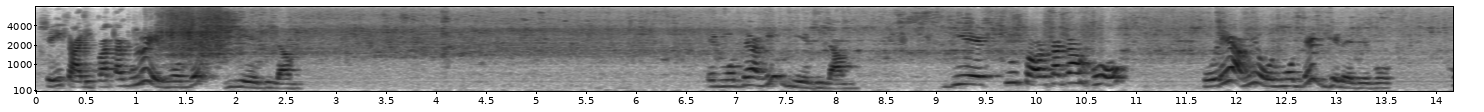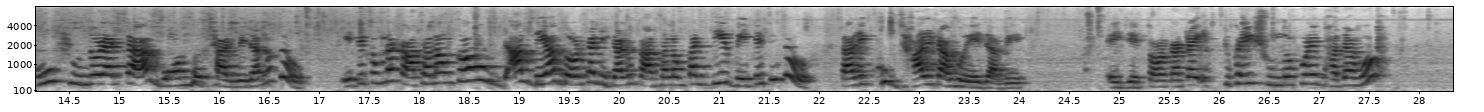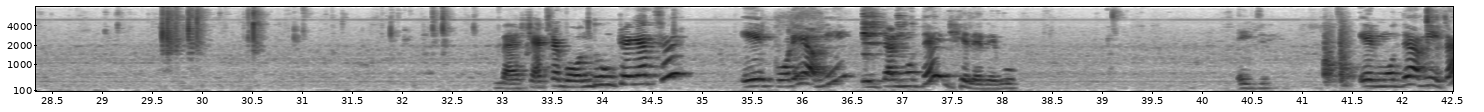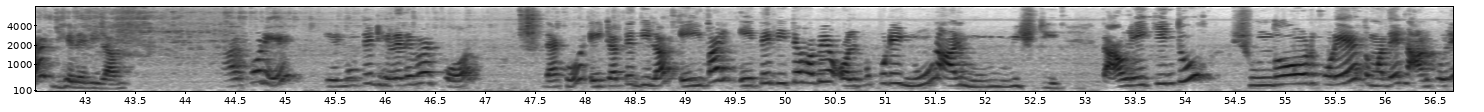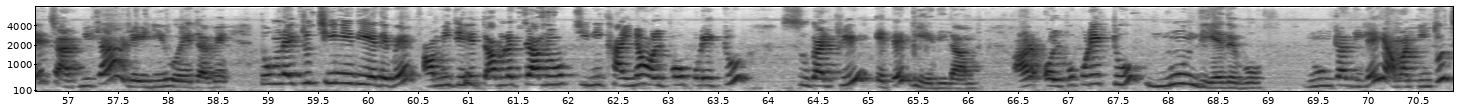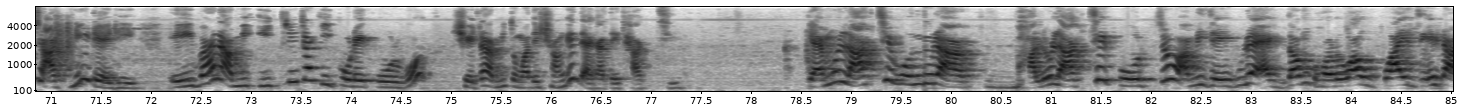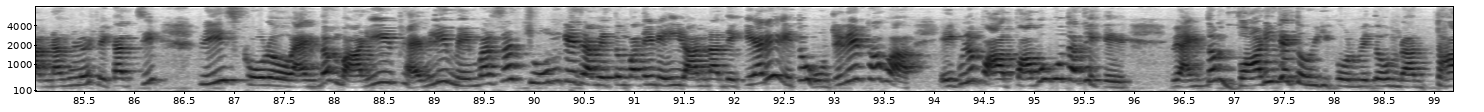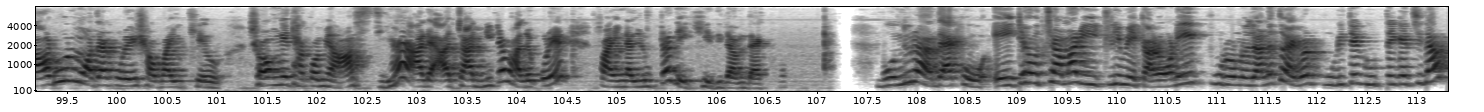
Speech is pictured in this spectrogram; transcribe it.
সেই কারি পাতাগুলো এর মধ্যে দিয়ে দিলাম। এর মধ্যে আমি দিয়ে দিলাম। দিয়ে একটু তরকাটা হোক, করে আমি ওর মধ্যে ঢেলে দেবো। খুব সুন্দর একটা গন্ধ ছাড়বে, জানো তো? এতে তোমরা কাঁচা লঙ্কাও আর দেওয়ার দরকার নেই, কারণ কাঁচা লঙ্কা দিয়ে বেটেছি তো, তাহলে খুব ঝালটা হয়ে যাবে। এই যে তরকাটা একটুখানি সুন্দর করে ভাজা হোক। ব্যাস, একটা গন্ধ উঠে গেছে। এরপরে আমি এইটার মধ্যে ঢেলে দেব। এই যে, এর মধ্যে আমি এটা ঢেলে দিলাম। তারপরে এর মধ্যে ঢেলে দেওয়ার পর, দেখো এইটাতে দিলাম, এইবার এতে দিতে হবে অল্প করে নুন আর মিষ্টি। তাহলেই কিন্তু সুন্দর করে তোমাদের নারকোলের চাটনিটা রেডি হয়ে যাবে। তোমরা একটু চিনি দিয়ে দেবে। আমি যেহেতু, আমরা জানো চিনি খাই না, অল্প করে একটু সুগার ফ্রি এতে দিয়ে দিলাম। আর অল্প করে একটু নুন দিয়ে দেবো। নুনটা দিলেই আমার কিন্তু চাটনি রেডি এইবার আমি ইডলিটা কি করে করব, সেটা আমি তোমাদের সঙ্গে দেখাতে থাকছি। কেমন লাগছে বন্ধুরা? ভালো লাগছে, করছ? আমি যেগুলো একদম ঘরোয়া উপায় যে রান্নাগুলো শেখাচ্ছি প্লিজ করো। একদম বাড়ির ফ্যামিলি মেম্বার্সরা চমকে যাবে তোমাদের এই রান্না দেখে। আরে, এ তো হোটেলের খাবার। এগুলো পাবো কোথা থেকে? একদম বাড়িতে তৈরি করবে তোমরা। দারুণ মজা করে সবাই খেও। সঙ্গে থাকো, আমি আসছি হ্যাঁ? আর চাটনিটা ভালো করে ফাইনাল লুকটা দেখিয়ে দিলাম, দেখো। বন্ধুরা, দেখো, এইটা হচ্ছে আমার ইডলি মেকার অনেক পুরনো, জানো তো? একবার পুরীতে ঘুরতে গেছিলাম,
